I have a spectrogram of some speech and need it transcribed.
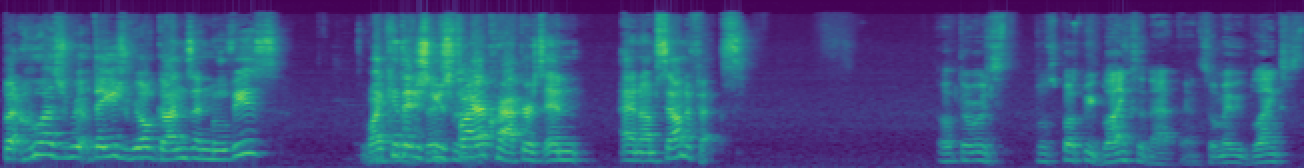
But who has real? They use real guns in movies. Why can't they just use firecrackers and and um, sound effects? Oh, there was, was supposed to be blanks in that then. So maybe blanks,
